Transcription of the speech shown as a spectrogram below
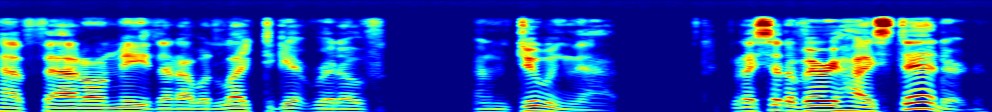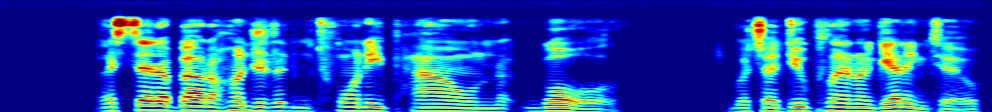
have fat on me that I would like to get rid of. And I'm doing that. But I set a very high standard. I set about a 120 pound goal, which I do plan on getting to.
